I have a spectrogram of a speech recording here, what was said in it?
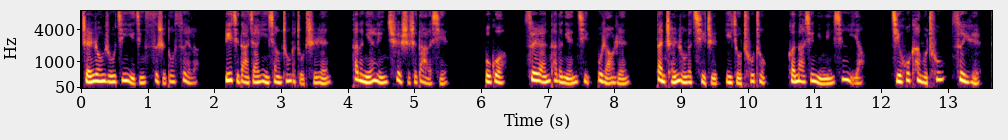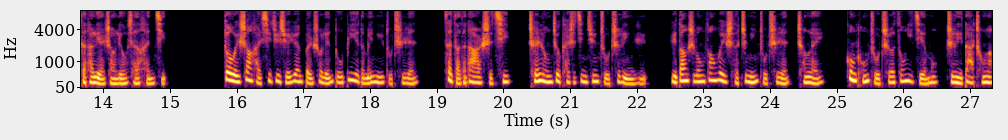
陈荣如今已经四十多岁了，比起大家印象中的主持人，他的年龄确实是大了些。不过，虽然他的年纪不饶人，但陈荣的气质依旧出众。和那些女明星一样，几乎看不出岁月在他脸上留下的痕迹。作为上海戏剧学院本硕连读毕业的美女主持人，在早在大二时期，陈荣就开始进军主持领域，与当时东方卫视的知名主持人程雷共同主持了综艺节目《智力大冲浪》，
